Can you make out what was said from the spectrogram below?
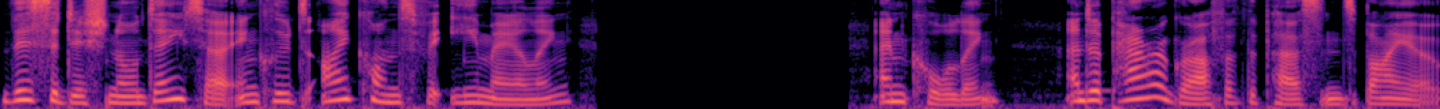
This additional data includes icons for emailing and calling, and a paragraph of the person's bio.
